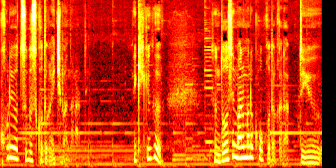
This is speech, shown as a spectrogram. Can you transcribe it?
これを潰すことが一番だなって。で結局そのどうせまる高校だからっていう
